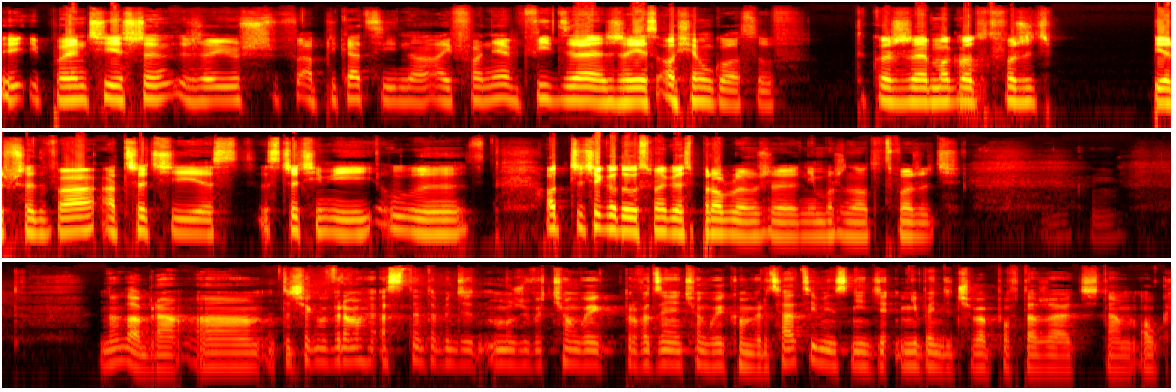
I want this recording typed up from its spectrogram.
I, I, powiem ci jeszcze, że już w aplikacji na iPhone'ie widzę, że jest 8 głosów. Tylko, że mogę o. odtworzyć pierwsze dwa, a trzeci jest z trzecim i od trzeciego do ósmego jest problem, że nie można odtworzyć. No dobra. Też jakby w ramach asystenta będzie możliwość ciągłej, prowadzenia ciągłej konwersacji, więc nie, nie będzie trzeba powtarzać tam OK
